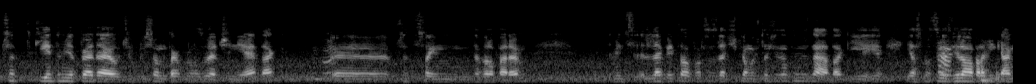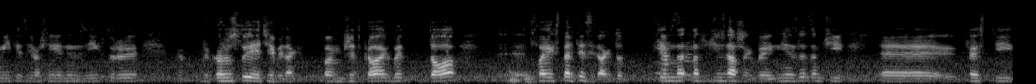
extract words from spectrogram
przed klientem nie odpowiadają, czy wpisują taką klauzulę, czy nie, tak, Mhm. e, przed swoim deweloperem, więc lepiej to po prostu zlecić komuś, kto się na tym zna, tak? I ja współpracuję Tak. z wieloma prawnikami i ty jesteś właśnie jednym z nich, który wy- wykorzystuje ciebie, tak powiem brzydko, jakby do e, twojej ekspertyzy, tak? Do tym, na, na czym się znasz, jakby nie zlecam ci e, kwestii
